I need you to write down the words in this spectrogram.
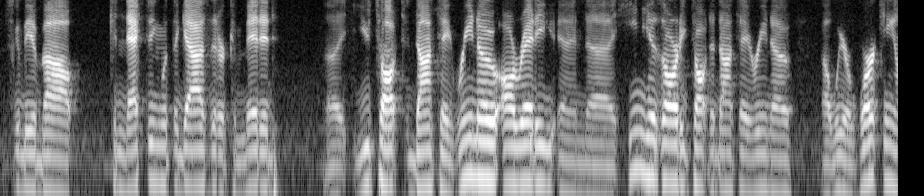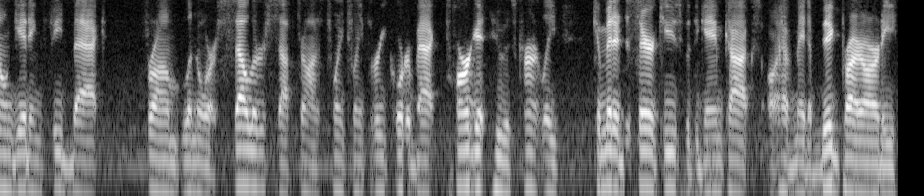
It's going to be about connecting with the guys that are committed. Uh, you talked to Dante Reno already, and uh, he has already talked to Dante Reno. Uh, we are working on getting feedback from LaNorris Sellers, South Carolina's 2023 quarterback target, who is currently committed to Syracuse, but the Gamecocks have made a big priority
